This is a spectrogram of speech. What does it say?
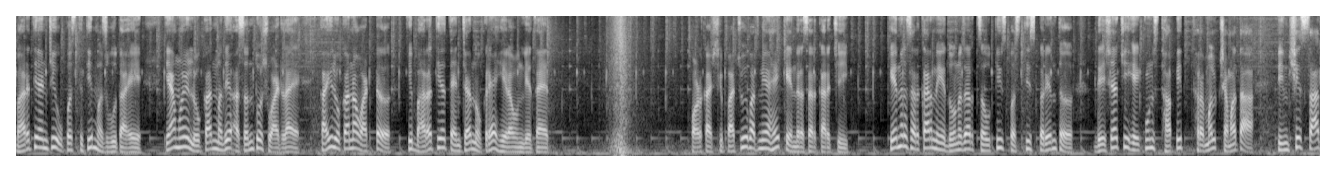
भारतीयांची उपस्थिती मजबूत आहे. यामुळे लोकांमध्ये असंतोष वाढला आहे काही लोकांना वाटतं की भारतीय त्यांच्या नोकऱ्या हिरावून घेत आहेत. पॉडकास्टची पाचवी बातमी आहे केंद्र सरकारची. केंद्र सरकारने दोन हजार चौतीस पस्तीस पर्यंत देशाची एकूण स्थापित थर्मल क्षमता तीनशे सात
